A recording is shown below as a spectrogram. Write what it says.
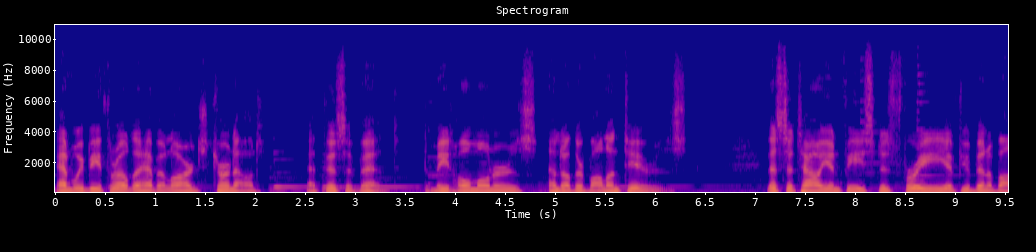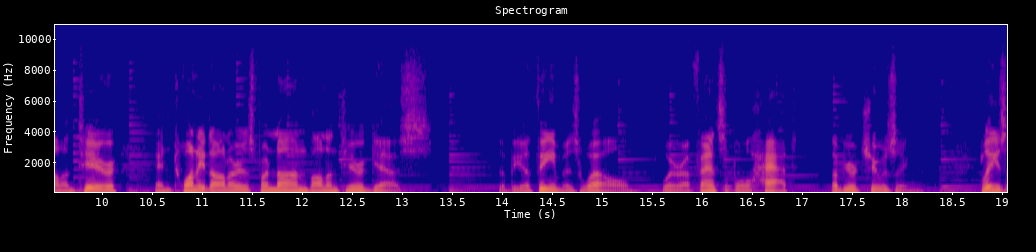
And we'd be thrilled to have a large turnout at this event to meet homeowners and other volunteers. This Italian feast is free if you've been a volunteer and $20 for non volunteer guests. There'll be a theme as well. Wear a fanciful hat of your choosing. Please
